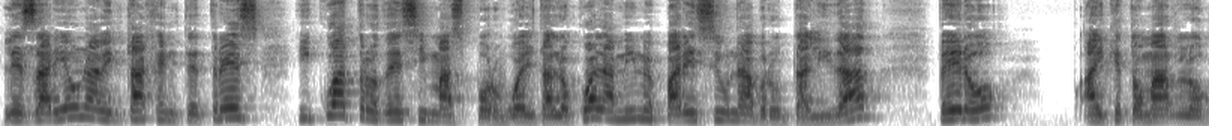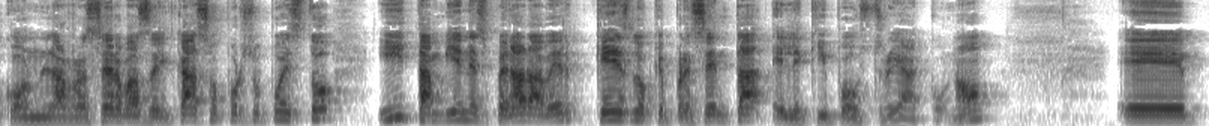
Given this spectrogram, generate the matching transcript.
les daría una ventaja entre 3 y 4 décimas por vuelta, lo cual a mí me parece una brutalidad, pero hay que tomarlo con las reservas del caso, por supuesto, y también esperar a ver qué es lo que presenta el equipo austriaco, ¿no? Eh,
